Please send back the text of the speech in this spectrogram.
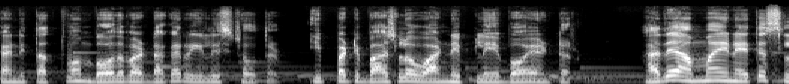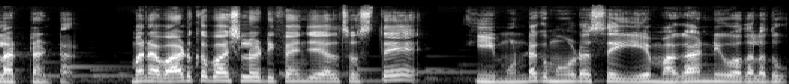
కానీ తత్వం బోధపడ్డాక రియలిస్ట్ అవుతాడు. ఇప్పటి భాషలో వాడిని ప్లే బాయ్ అంటారు. అదే అమ్మాయినైతే స్లట్ అంటారు. మన వాడుక భాషలో డిఫైన్ చేయాల్సి వస్తే ఈ ముండకు మూడొస్తే ఏ మగాన్ని వదలదు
